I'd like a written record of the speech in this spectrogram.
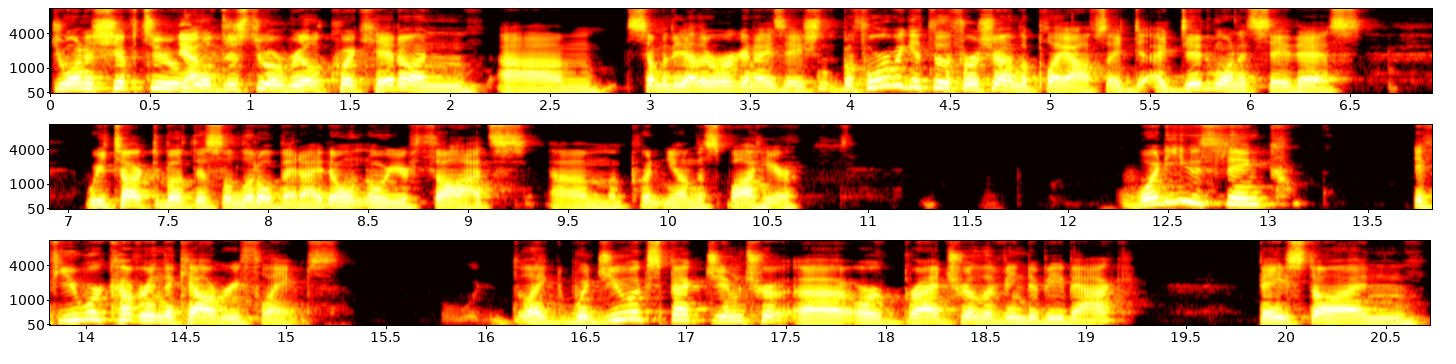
do you want to shift to? Yeah. We'll just do a real quick hit on um, some of the other organizations before we get to the first round of the playoffs. I, I did want to say this. We talked about this a little bit. I don't know your thoughts. Um, I'm putting you on the spot here what do you think if you were covering the Calgary Flames? Like, would you expect Jim uh, or Brad Treliving to be back based on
